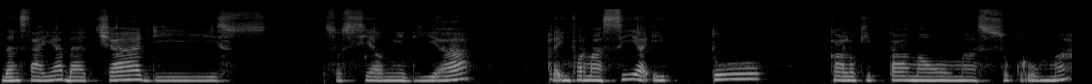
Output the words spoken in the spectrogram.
Dan saya baca di sosial media ada informasi yaitu kalau kita mau masuk rumah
